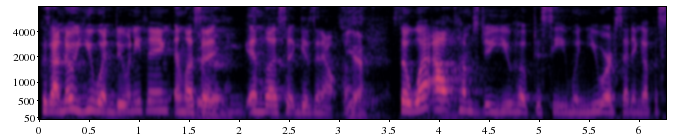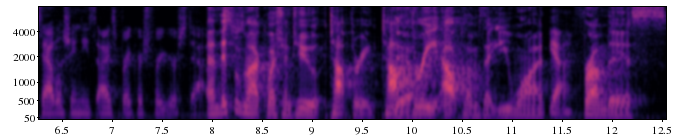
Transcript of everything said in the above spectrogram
Because I know you wouldn't do anything unless it unless it gives an outcome. Yeah. So what outcomes do you hope to see when you are setting up establishing these icebreakers for your staff? And this was my question too. Top three. Top Yeah. three outcomes that you want Yeah. from this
